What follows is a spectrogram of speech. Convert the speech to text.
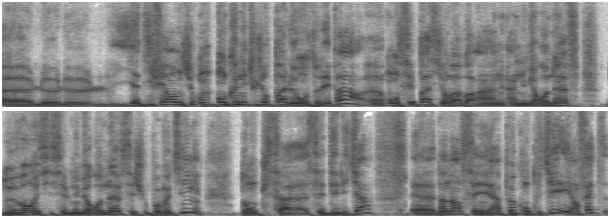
Il y a différentes. On, on connaît toujours pas le 11 de départ. On ne sait pas si on va avoir un, numéro 9 devant et si c'est le numéro 9 c'est Choupo-Moting. Donc ça c'est délicat. Non non c'est un peu compliqué et en fait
